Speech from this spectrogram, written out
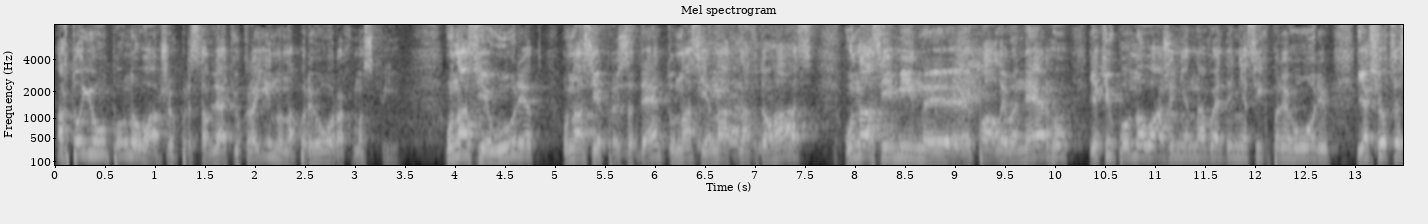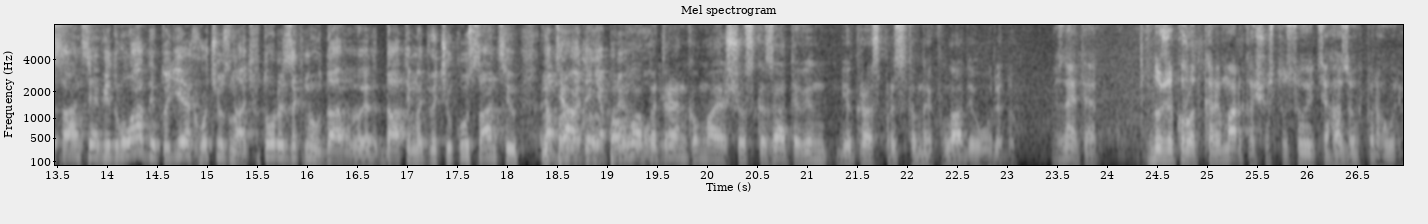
А хто його уповноважив представляти Україну на переговорах в Москві? У нас є уряд, у нас є президент, у нас є НАК «Нафтогаз», у нас є Мінпаливенерго, які вповноважені на ведення цих переговорів. Якщо це санкція від влади, то я хочу знати, хто ризикнув е, дати Медведчуку санкцію на проведення Дякую. Павло. Петренко має що сказати. Він якраз представник влади уряду. Ви знаєте, дуже коротка ремарка, що стосується газових переговорів.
